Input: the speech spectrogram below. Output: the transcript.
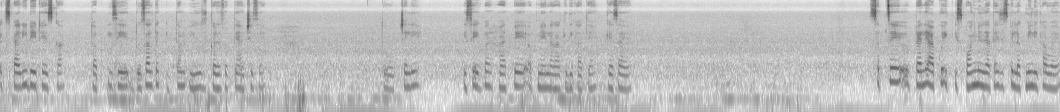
एक्सपायरी डेट है इसका तो आप इसे दो साल तक एकदम यूज़ कर सकते हैं अच्छे से। तो चलिए, इसे एक बार हाथ पे अपने लगा के दिखाते हैं कैसा है। सबसे पहले आपको एक स्पॉन्ज मिल जाता है जिस पे लक्ष्मी लिखा हुआ है।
